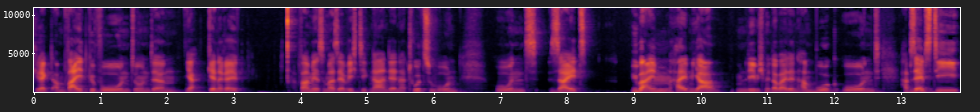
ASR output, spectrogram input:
direkt am Wald gewohnt und ähm, ja, generell war mir es immer sehr wichtig, nah an der Natur zu wohnen. Und seit über einem halben Jahr lebe ich mittlerweile in Hamburg und habe selbst die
